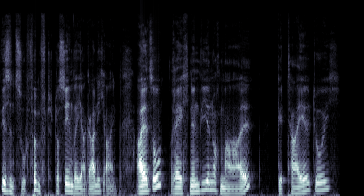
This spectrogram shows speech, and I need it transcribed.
Wir sind zu fünft, das sehen wir ja gar nicht ein. Also rechnen wir nochmal geteilt durch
